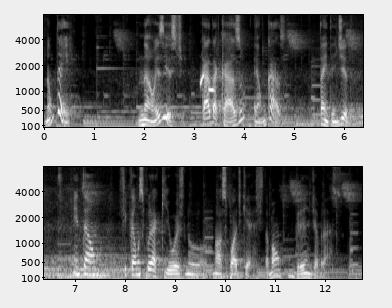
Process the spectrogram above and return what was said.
Não tem. Não existe. Cada caso é um caso. Tá entendido? Então, ficamos por aqui hoje no nosso podcast, tá bom? Um grande abraço.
